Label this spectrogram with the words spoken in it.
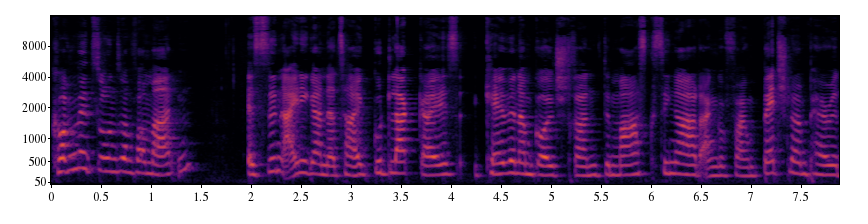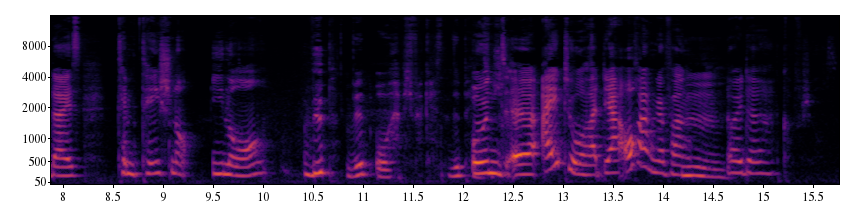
Kommen wir zu unseren Formaten. Es sind einige an der Zeit. Good luck, guys. Calvin am Goldstrand. The Mask Singer hat angefangen. Bachelor in Paradise. Temptation Island. VIP. Wip, oh, hab ich vergessen. Wip Und äh, Aito hat ja auch angefangen. Hm. Leute, Kopfschuss.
